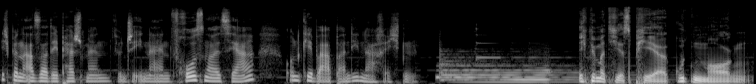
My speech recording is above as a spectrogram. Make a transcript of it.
Ich bin Azadeh Peschman, wünsche Ihnen ein frohes neues Jahr und gebe ab an die Nachrichten. Ich bin Matthias Peer. Guten Morgen.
